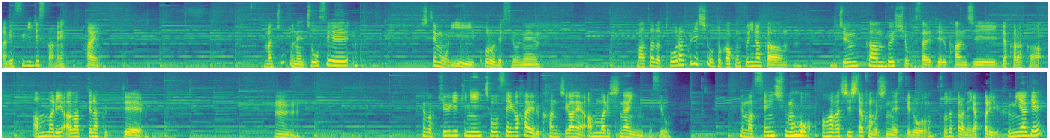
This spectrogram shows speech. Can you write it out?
上げすぎですかね。はい。まあちょっとね、調整してもいい頃ですよね。まあただ、騰落列車とか本当になんか、循環物色されてる感じだからか、あんまり上がってなくって、うん。なんか急激に調整が入る感じがね、あんまりしないんですよ。で、まあ先週もお話ししたかもしれないですけど、そうだからね、やっぱり踏み上げ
